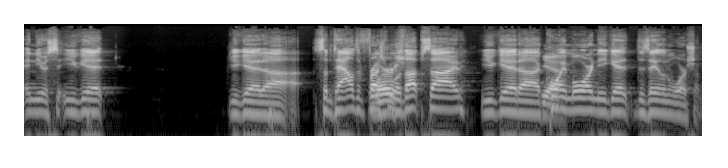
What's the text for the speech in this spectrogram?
And you you get you get uh, some talented freshmen with upside. You get uh, Yeah. Koy Moore, and you get Dazalin Worsham.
